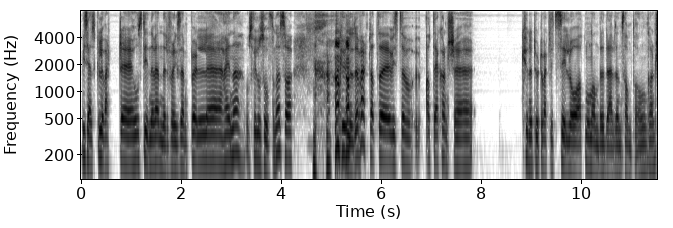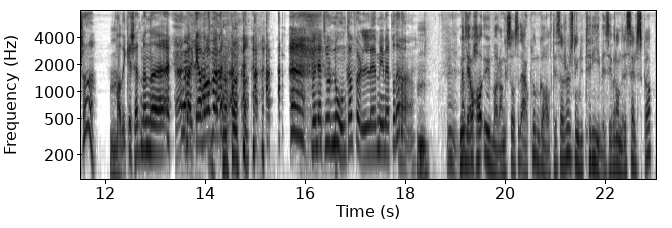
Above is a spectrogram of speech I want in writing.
Hvis jeg skulle vært eh, hos dine venner for eksempel, eh, Heine, hos filosofene, så kunne det vært at, eh, hvis det, at jeg kanskje kunne turt å vært litt stille, og at noen andre drev den samtalen, kanskje. da. Hadde ikke skjedd, men eh, merker jeg nå. Men, men jeg tror noen kan føle mye mer på det, da. Men det å ha ubalanse også, det er jo ikke noe galt i seg sjøl, så lenge du trives i hverandres selskap.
